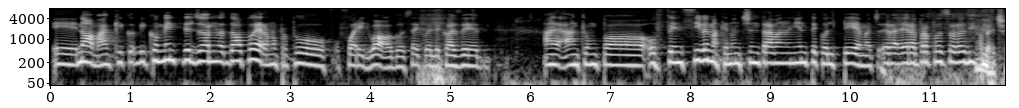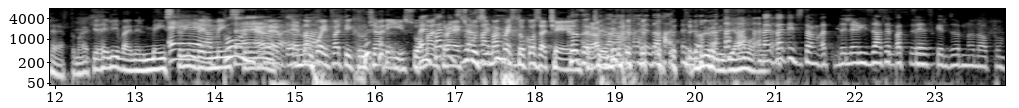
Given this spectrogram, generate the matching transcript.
E, no, ma anche co- i commenti del giorno dopo erano proprio fu- fuori luogo, sai, quelle cose anche un po' offensive, ma che non c'entravano niente col tema. Cioè, era, era proprio solo di. Vabbè, certo, ma che lì vai nel mainstream Eh, del appunto. mainstream. Eh, eh, ma poi infatti Cruciani il suo Ma mantra è scusi fatti- ma questo cosa c'entra? Cosa c'entra? esatto. Noi ridiamo. Ma infatti ci sono fatte delle risate pazzesche il giorno dopo.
